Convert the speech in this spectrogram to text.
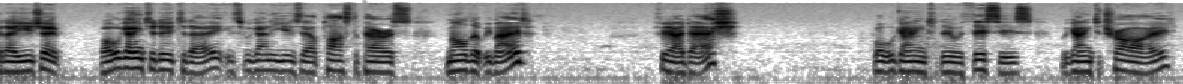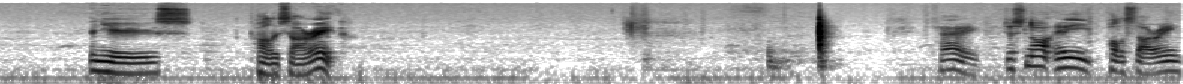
G'day YouTube. What we're going to do today is we're going to use our plaster Paris mold that we made for our dash. What we're going to do with this is we're going to try and use polystyrene. Okay, just not any polystyrene.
